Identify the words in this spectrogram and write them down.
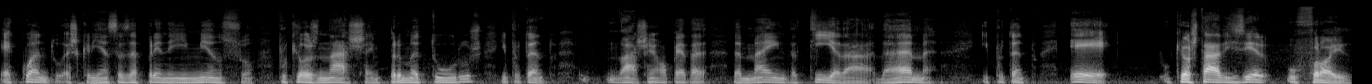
é quando as crianças aprendem imenso, porque eles nascem prematuros e, portanto, nascem ao pé da, da mãe, da tia, da, da ama, e, portanto, é o que ele está a dizer, o Freud,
